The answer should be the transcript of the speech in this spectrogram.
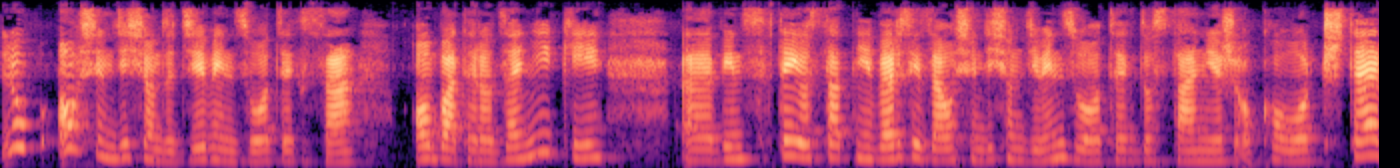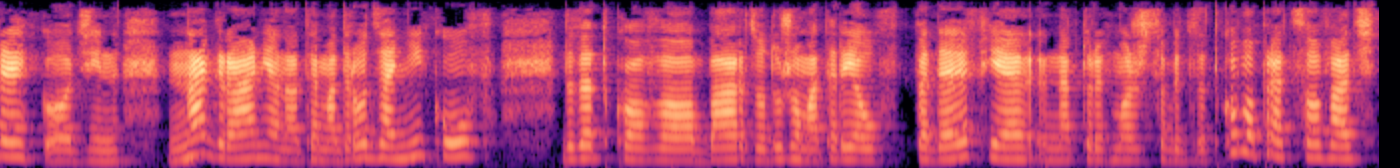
lub 89 zł za oba te rodzajniki, E, więc w tej ostatniej wersji za 89 zł dostaniesz około 4 godzin nagrania na temat rodzajników. Dodatkowo bardzo dużo materiałów w PDF-ie, na których możesz sobie dodatkowo pracować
